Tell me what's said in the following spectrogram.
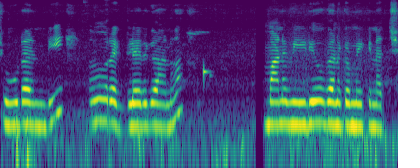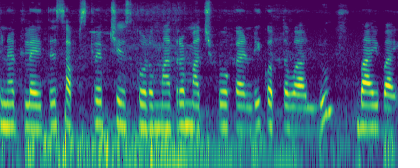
చూడండి రెగ్యులర్గాను. మన వీడియో కనుక మీకు నచ్చినట్లయితే సబ్స్క్రైబ్ చేసుకోవడం మాత్రం మర్చిపోకండి కొత్త వాళ్ళు. Bye bye.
